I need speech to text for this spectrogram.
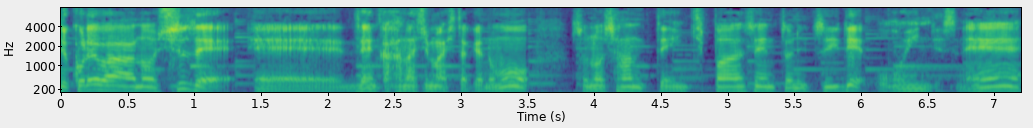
でこれはあの酒税、えー、前回話しましたけどもその3.1%に次いで多いんですね。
